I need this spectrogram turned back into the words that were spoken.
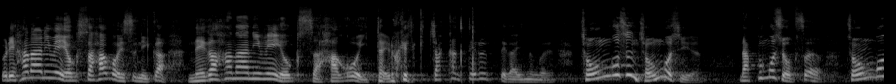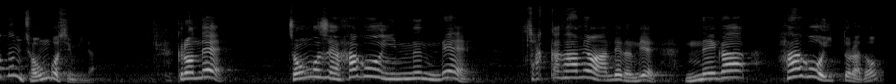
우리 하나님의 역사하고 있으니까 내가 하나님의 역사하고 있다 이렇게 착각될 때가 있는 거예요. 좋은 것은 좋은 것이에요. 나쁜 것이 없어요. 좋은 것은 좋은 것입니다. 그런데 좋은 것을 하고 있는데 착각하면 안 되는데 내가 하고 있더라도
